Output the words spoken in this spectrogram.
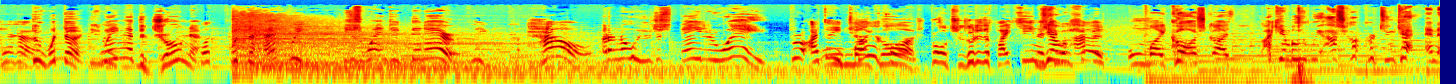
Yeah. Dude, what the? He's Wait. waving at the drone now. What? What the heck? Wait, he just went into thin air. Wait, how? I don't know. He just faded away. Bro, I thought he oh my gosh, bro! Should we go to the fight scene and Yeah, see what happened? Oh my gosh, guys! I can't believe we actually got Cartoon Cat and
